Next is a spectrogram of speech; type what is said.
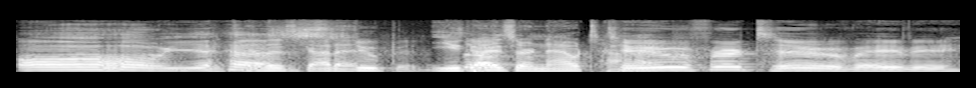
Oh yeah, Taylor's got it. stupid. You So, guys are now tied. Two for two, baby.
